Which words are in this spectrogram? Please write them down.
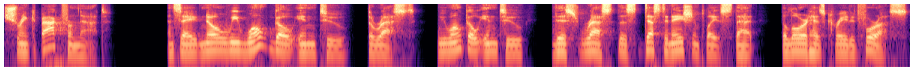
shrink back from that and say, no, we won't go into the rest? We won't go into this rest, this destination place that the Lord has created for us?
